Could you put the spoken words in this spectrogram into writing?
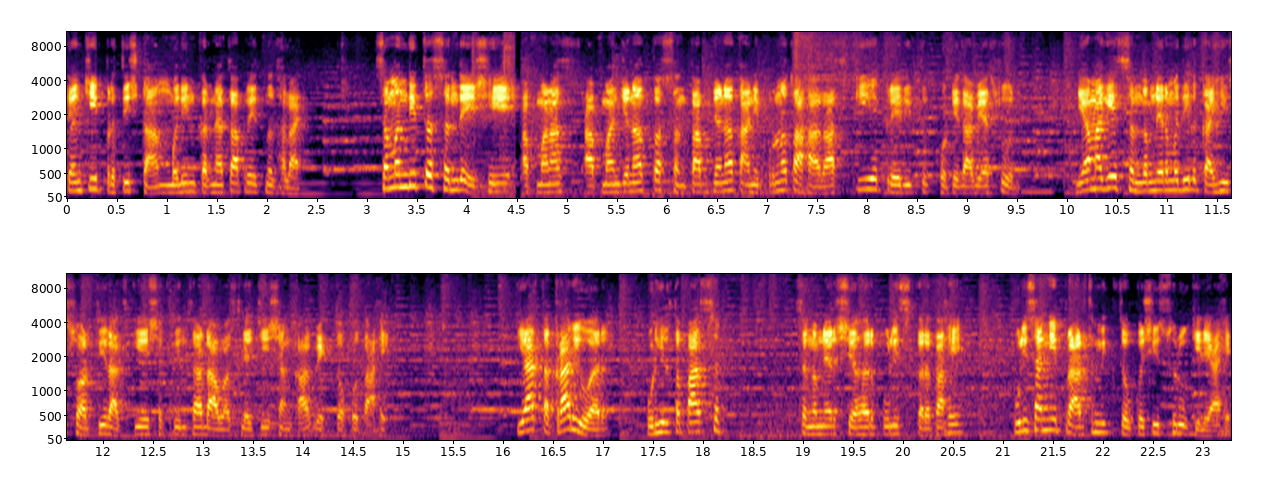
त्यांची प्रतिष्ठा मलिन करण्याचा प्रयत्न झाला आहे संबंधित संदेश हे अपमानास अपमानजनक संतापजनक आणि पूर्णतः राजकीय प्रेरित खोटे दावे असून यामागे संगमनेरमधील काही स्वार्थी राजकीय शक्तींचा डाव असल्याची शंका व्यक्त होत आहे. या तक्रारीवर पुढील तपास संगमनेर शहर पोलीस करत आहे. पोलिसांनी प्राथमिक चौकशी सुरू केली आहे.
